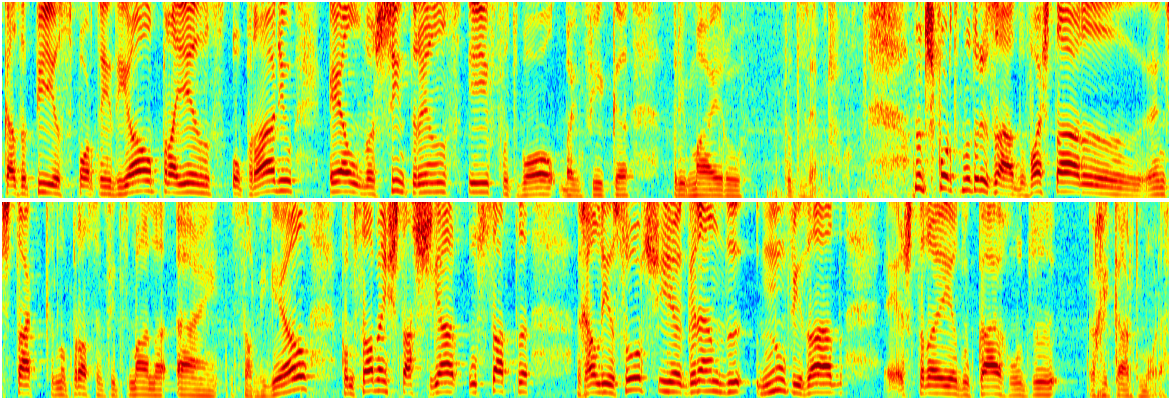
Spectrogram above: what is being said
Casa Pia Sporting Ideal, Praense Operário, Elvas Sintrense e Futebol Benfica, 1 de dezembro. No desporto motorizado vai estar uh, em destaque no próximo fim de semana em São Miguel. Como sabem, está a chegar o SATA Rally Açores e a grande novidade é a estreia do carro de Ricardo Moura.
